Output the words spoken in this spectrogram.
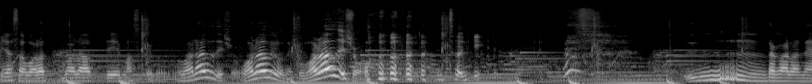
皆さん笑笑ってますけど、笑うでしょ？笑うよね。笑うでしょ？本当に。うん、だからね、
